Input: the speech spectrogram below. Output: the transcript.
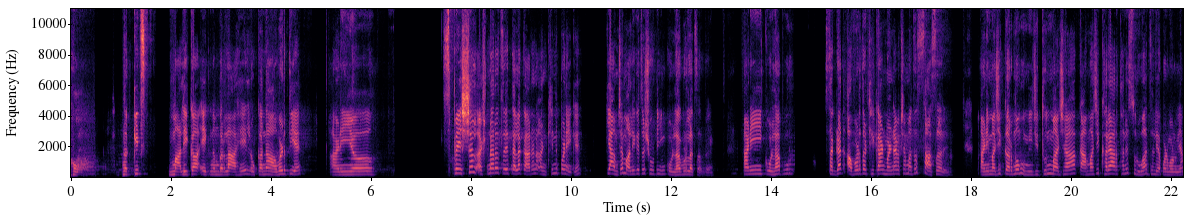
हो. नक्कीच मालिका एक नंबरला आहे. लोकांना आवडतीये. आणि स्पेशल असणारच आहे. त्याला कारण आणखीन पण एक आहे की आमच्या मालिकेचं शूटिंग कोल्हापूरला चालू आहे. आणि कोल्हापूर सगळ्यात आवडतं ठिकाण म्हणण्यापेक्षा माझं सासर आहे. आणि माझी कर्मभूमी जिथून माझ्या कामाची खऱ्या अर्थाने सुरुवात झाली आपण म्हणूया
